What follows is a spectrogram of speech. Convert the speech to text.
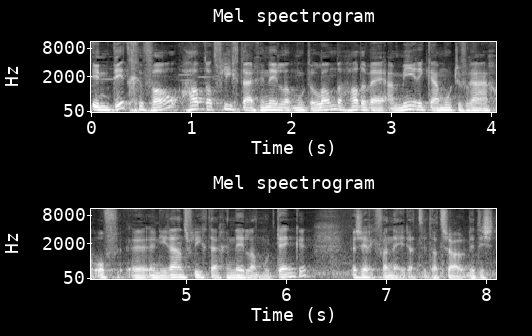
in dit geval had dat vliegtuig in Nederland moeten landen. Hadden wij Amerika moeten vragen of eh, een Iraans vliegtuig in Nederland moet tanken. Dan zeg ik van nee, dat, dat, zou, dit is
